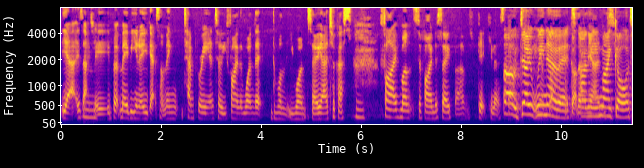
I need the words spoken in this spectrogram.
Yeah, exactly. But maybe you know you get something temporary until you find the one that the one that you want. So yeah, it took us five months to find a sofa. It was ridiculous. Oh, but, don't we we've know got- it? got I mean, end. my God.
